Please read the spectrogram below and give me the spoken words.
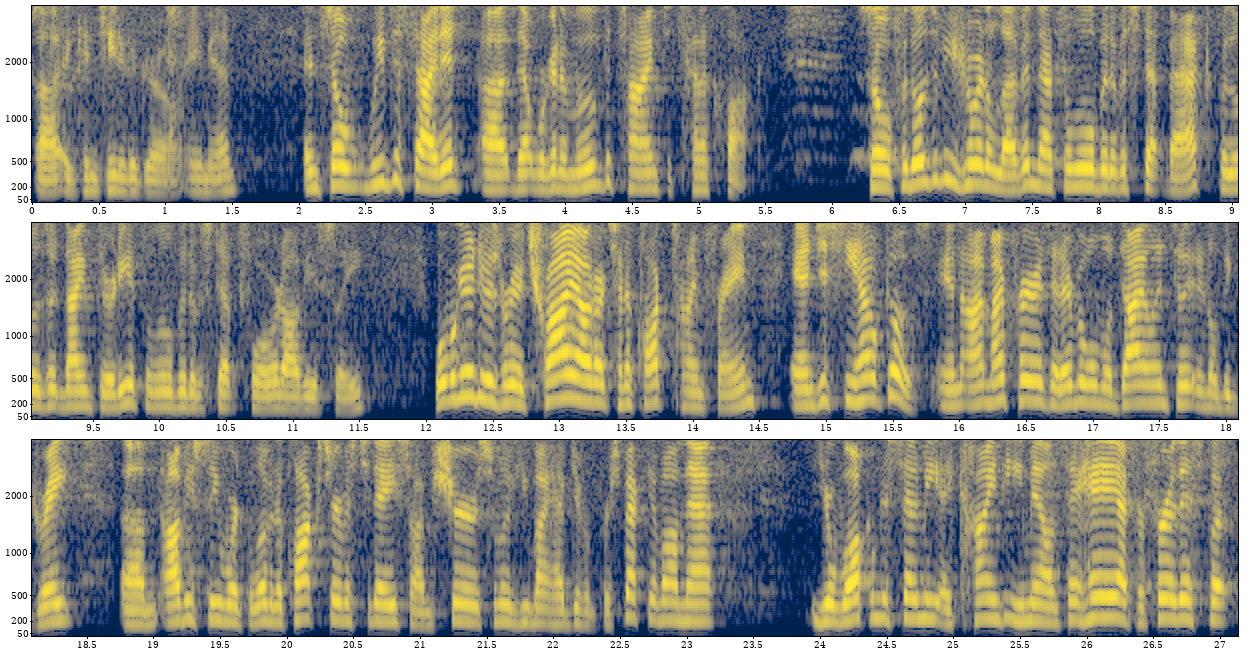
uh, and continue to grow. Amen. And so we've decided uh, that we're going to move the time to 10 o'clock. So for those of you who are at 11, that's a little bit of a step back. For those at 9:30, it's a little bit of a step forward, obviously. What we're going to do is we're going to try out our 10 o'clock time frame and just see how it goes. And I, my prayer is that everyone will dial into it and it'll be great. Um, obviously, we're at the 11 o'clock service today, so I'm sure some of you might have different perspective on that. You're welcome to send me a kind email and say, hey, I prefer this, but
